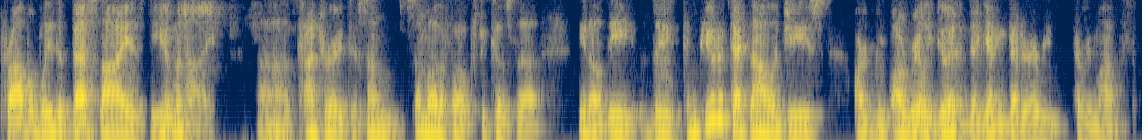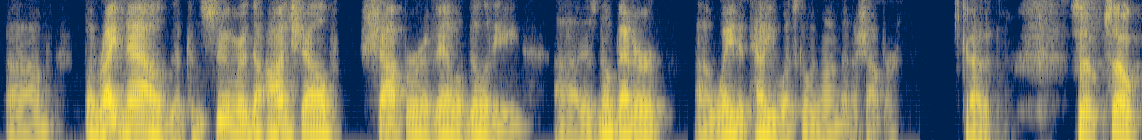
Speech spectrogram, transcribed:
probably the best eye is the human eye. Uh, hmm. contrary to some some other folks, because the you know the the computer technologies are are really good and they're getting better every every month. Um, but right now, the consumer, the on shelf shopper availability, uh, there's no better uh, way to tell you what's going on than a shopper. Got it. So so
